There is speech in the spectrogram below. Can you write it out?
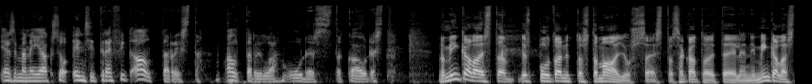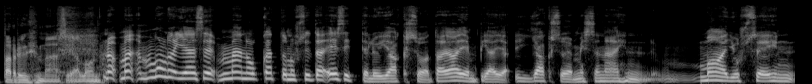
ensimmäinen jakso Ensitreffit alttarista, alttarilla uudesta kaudesta. No minkälaista, jos puhutaan nyt tuosta maajusseista, sä katsoit eilen, niin minkälaista ryhmää siellä on? No mä, mulla jäi se, mä en ollut katsonut sitä esittelyjaksoa tai aiempia ja- jaksoja, missä näihin maajusseihin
